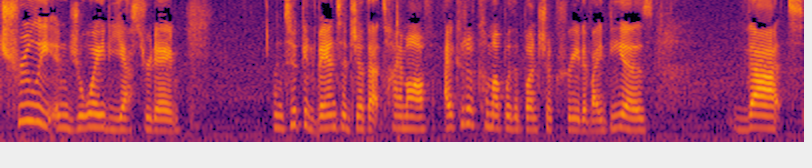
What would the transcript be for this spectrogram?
truly enjoyed yesterday and took advantage of that time off, I could have come up with a bunch of creative ideas that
